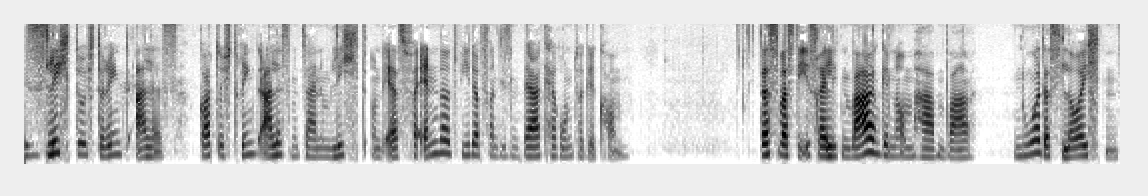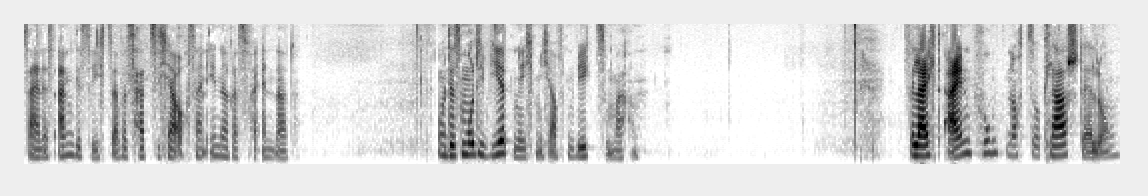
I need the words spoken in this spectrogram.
dieses Licht durchdringt alles. Gott durchdringt alles mit seinem Licht und er ist verändert wieder von diesem Berg heruntergekommen. Das, was die Israeliten wahrgenommen haben, war nur das Leuchten seines Angesichts, aber es hat sich ja auch sein Inneres verändert. Und es motiviert mich, mich auf den Weg zu machen. Vielleicht ein Punkt noch zur Klarstellung.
